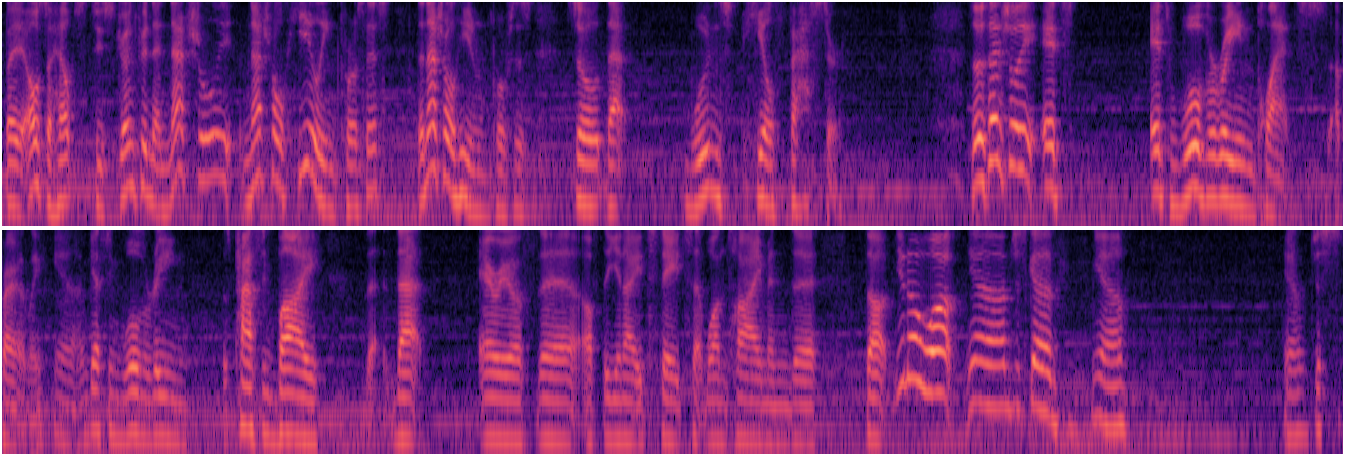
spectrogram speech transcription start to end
but it also helps to strengthen a naturally natural healing process, the natural healing process, so that wounds heal faster. So essentially, it's it's Wolverine plants. Apparently, yeah, I'm guessing Wolverine was passing by th- that area of the of the United States at one time and uh, thought, you know what? Yeah, I'm just gonna, you know, you know, just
